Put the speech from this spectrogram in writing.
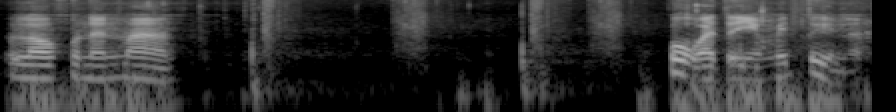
เรารอคนนั้นมาโปะอาจจะยังไม่ตื่นนะ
